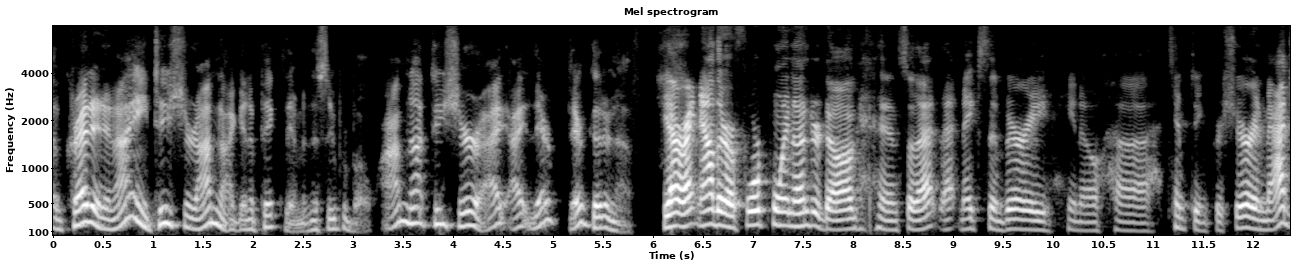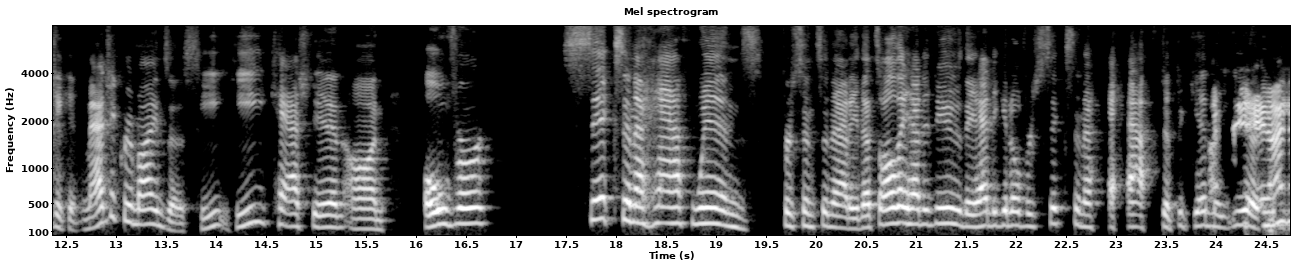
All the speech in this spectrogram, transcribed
of credit, and I ain't too sure. I'm not going to pick them in the Super Bowl. I'm not too sure. I, I they're they're good enough. Yeah, right now they're a four point underdog, and so that that makes them very, you know, uh, tempting for sure. And Magic, Magic reminds us he he cashed in on over six and a half wins for Cincinnati. That's all they had to do. They had to get over six and a half to begin the year. And I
